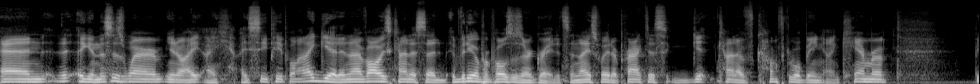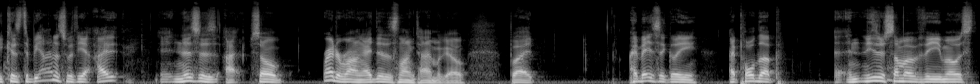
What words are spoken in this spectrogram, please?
And th- again, this is where you know I, I, I see people, and I get it. And I've always kind of said video proposals are great. It's a nice way to practice, get kind of comfortable being on camera. Because to be honest with you, I and this is uh, so right or wrong. I did this a long time ago, but I basically I pulled up, and these are some of the most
